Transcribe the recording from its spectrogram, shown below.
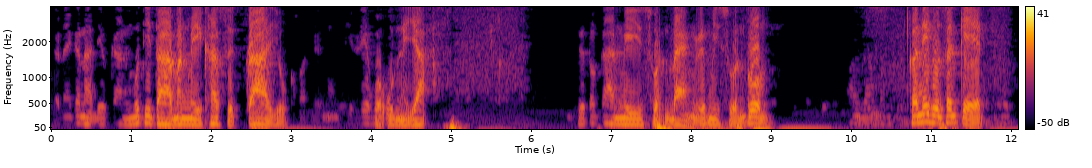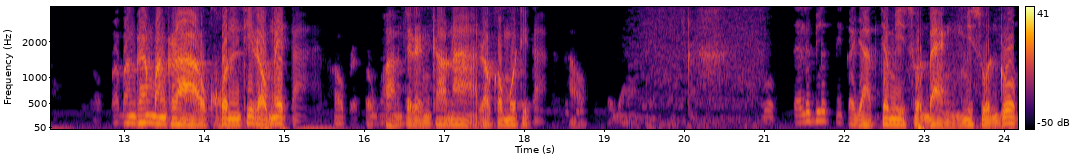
แต่ในขณะเดียวกัน มุติตามันมีค่าศึกกล้าอยู่ข้อ เรียกว่าอุณยะ คือต้องการมีส่วนแบ่งหรือมีส่วนร่วมก็นี้คุณสังเกตว่าบางครั้งบางคราวคนที่เราเมตตาเขาประสบความเจริญก้าวหน้า เราก็มุติตาเขาแต่ลึกๆนี่ก็อยากจะมีส่วนแบ่งมีส่วนร่วม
